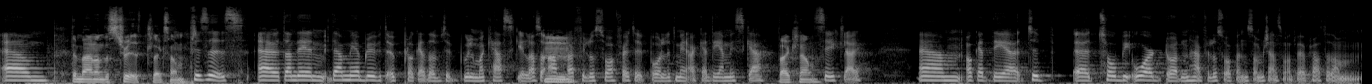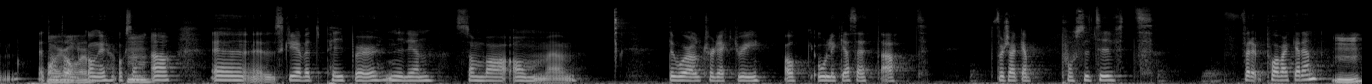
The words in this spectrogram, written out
Ehm, The man on the street liksom. precis, Eh, utan det, det har mer blivit upplockat av typ Will McCaskill, alltså Mm. andra filosofer typ och lite mer akademiska Verkligen. cirklar. Ehm, och att det, typ eh, Toby Ord då, den här filosofen som känns som att vi har pratat om ett Många antal gånger. gånger, också. Mm. Eh, skrev ett paper nyligen som var om ehm, the world trajectory och olika sätt att försöka positivt för, påverka den. Mm.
